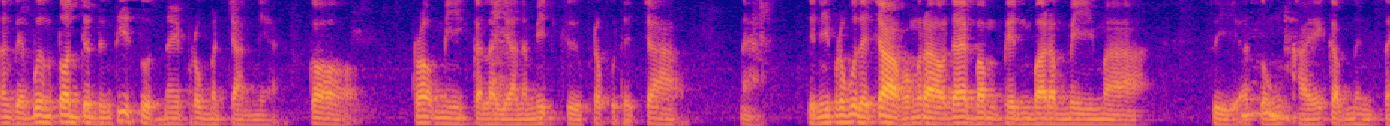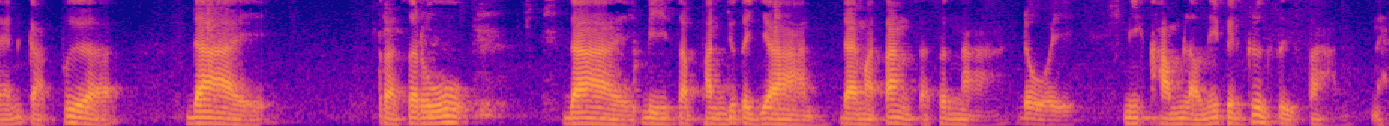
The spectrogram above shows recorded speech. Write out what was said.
ตั้งแต่เบื้องต้นจนถึงที่สุดในพรหมจรรย์เนี่ยก็เพราะมีกัลยาณมิตรคือพระพุทธเจ้านะทีนี้พระพุทธเจ้าของเราได้บำเพ็ญบารมีมา สี่อสงไขยกับหนึ่งแสนกับเพื่อได้ตรัสรู้ได้มีสัพพัญยุตยานได้มาตั้งศาสนา โดยมีคำเหล่านี้เป็นเครื่องสื่อสารนะ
